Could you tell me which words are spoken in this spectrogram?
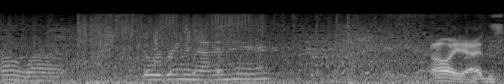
Oh wow. So we're bringing that in here? Oh yeah, I just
